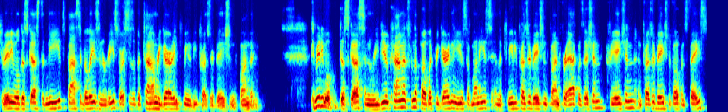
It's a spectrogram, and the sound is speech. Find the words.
committee will discuss the needs, possibilities, and resources of the town regarding community preservation funding. Committee will discuss and review comments from the public regarding the use of monies in the Community Preservation Fund for acquisition, creation, and preservation of open space,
